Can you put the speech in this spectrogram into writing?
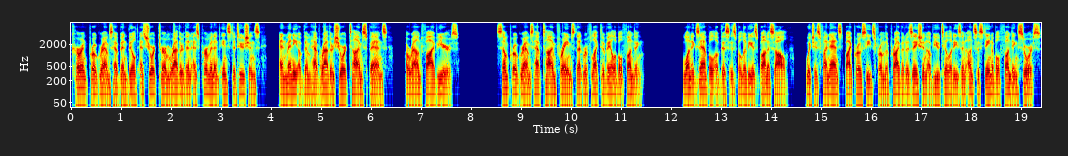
Current programs have been built as short-term rather than as permanent institutions, and many of them have rather short time spans, around five years. Some programs have time frames that reflect available funding. One example of this is Bolivia's Bonosol, which is financed by proceeds from the privatization of utilities an unsustainable funding source.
